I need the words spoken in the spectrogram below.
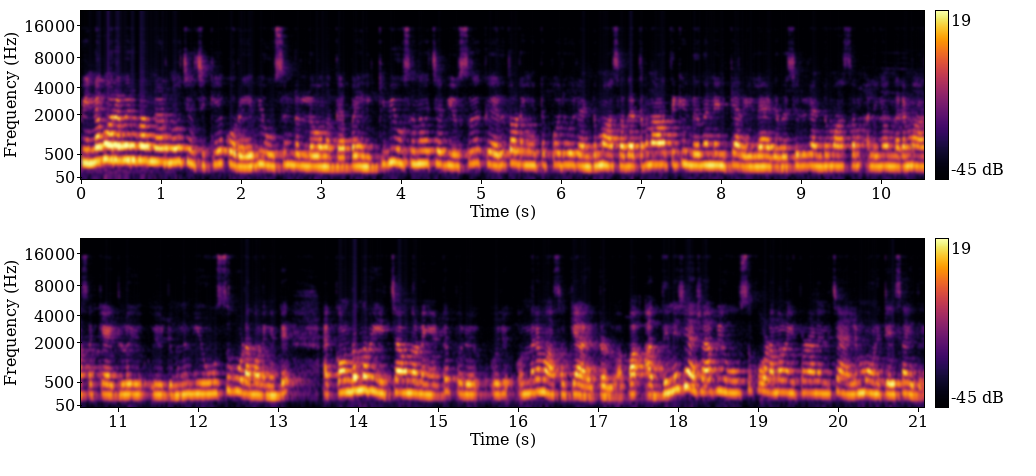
പിന്നെ കുറേ പേര് പറഞ്ഞായിരുന്നു ചേച്ചിക്ക് കുറേ വ്യൂസ് ഉണ്ടല്ലോ എന്നൊക്കെ. അപ്പോൾ എനിക്ക് വ്യൂസ് എന്ന് വെച്ചാൽ വ്യൂസ് കയറി തുടങ്ങിയിട്ട് ഇപ്പോൾ ഒരു രണ്ട് മാസം അത് എത്ര നാളത്തേക്ക് ഉണ്ടെന്ന് തന്നെ എനിക്കറിയില്ല. ഏകദേശം ഒരു രണ്ട് മാസം അല്ലെങ്കിൽ ഒന്നര മാസമൊക്കെ ആയിട്ടുള്ള യൂട്യൂബിൽ നിന്ന് വ്യൂസ് കൂടാൻ തുടങ്ങിയിട്ട് അക്കൗണ്ട് ഒന്ന് റീച്ച് ആവാൻ തുടങ്ങിയിട്ട് ഇപ്പോൾ ഒരു ഒരു ഒന്നര മാസമൊക്കെ ആയിട്ടുള്ളൂ. അപ്പോൾ അതിന് ശേഷം ആ വ്യൂസ് കൂടാൻ തുടങ്ങിയപ്പോഴാണ് എന്റെ ചാനൽ മോണിറ്റൈസ് ആയത്.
